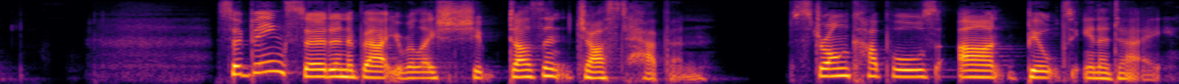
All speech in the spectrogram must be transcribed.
So, being certain about your relationship doesn't just happen. Strong couples aren't built in a day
